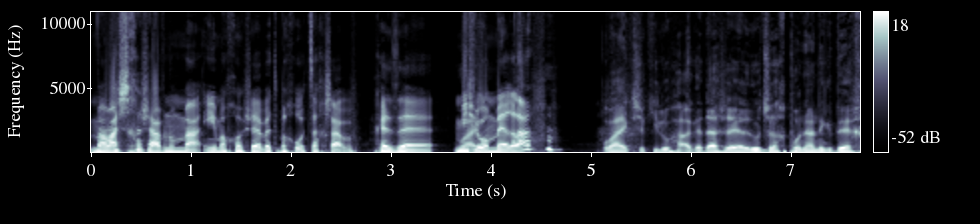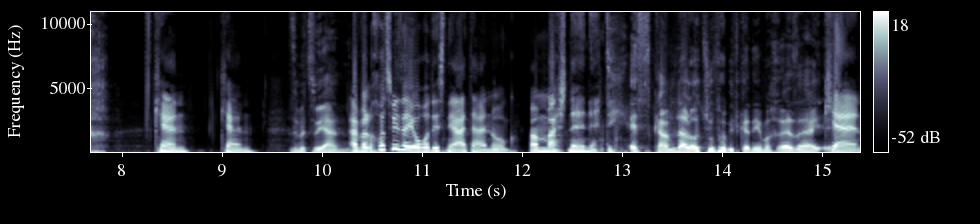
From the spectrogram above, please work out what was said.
ממש חשבנו מה אימא חושבת בחוץ עכשיו. כזה, מישהו אומר לה? וואי, כשכאילו האגדה של הילדות שלך פונה נגדך, כן, כן. זה מצוין. אבל חוץ מזה, יורו דיסני היה תענוג. ממש נהניתי. הסכמת לעלות שוב במתקנים אחרי זה? כן,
